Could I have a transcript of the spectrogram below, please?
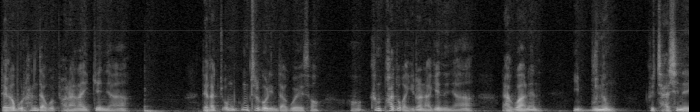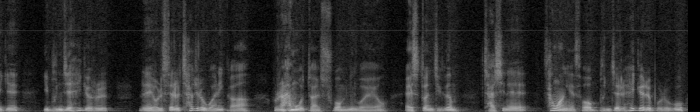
내가 뭘 한다고 변 하나 있겠냐? 내가 좀 꿈틀거린다고 해서 어, 큰 파도가 일어나겠느냐라고 하는 이 무능, 그 자신에게 이 문제 해결을 내 열쇠를 찾으려고 하니까 우리는 아무것도 할 수가 없는 거예요. 에스던 지금 자신의 상황에서 문제를 해결해 보려고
